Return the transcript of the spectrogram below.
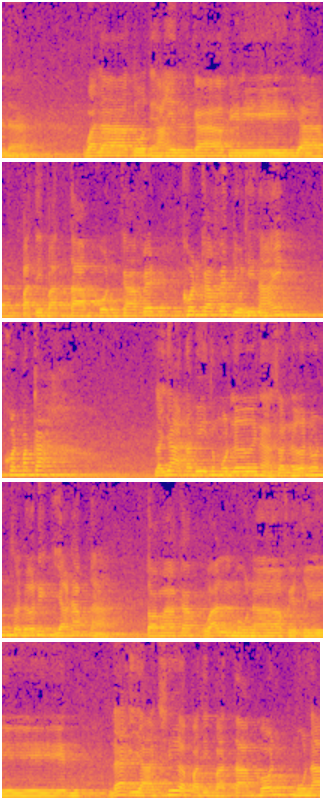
นละ ولا تطع الكافرينอย่าปฏิบัติตามคนกาเฟรคนกาเฟรอยู่ที่ไหน คนมักกะและญาตินบีทั้งหมดเลยนะเสนอนู่นเสนอนี่อย่ารับนะต่อมาครับوالمنافقينและอย่าเชื่อปฏิบัติตามคนมูนา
